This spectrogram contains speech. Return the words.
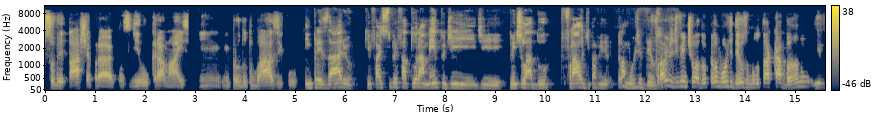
sobretaxa para conseguir lucrar mais em, em produto básico. Empresário que faz superfaturamento de, de ventilador, fraude para vender. Pelo amor de Deus. Fraude né? de ventilador, pelo amor de Deus. O mundo está acabando e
